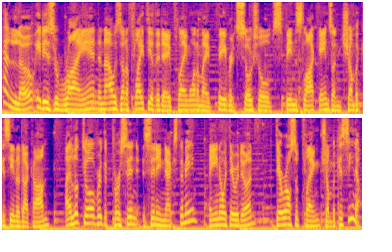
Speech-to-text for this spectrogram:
Hello, it is Ryan, and I was on a flight the other day playing one of my favorite social spin slot games on chumbacasino.com. I looked over the person sitting next to me, and you know what they were doing? They were also playing Chumba Casino.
